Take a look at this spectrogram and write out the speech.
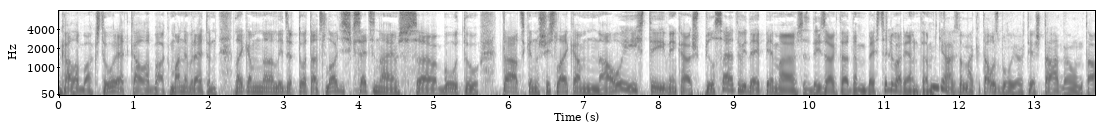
kā mhm. labāk stūrēt, kā labāk manevrēt. Un, laikam, līdz ar to tāds loģisks secinājums uh, būtu tāds, ka nu, šis laikam nav īsti vienkārši pilsēta vidē piemērs, drīzāk tādam bezceļu variantam. Jā, es domāju, ka tā uzbūve ir tieši tāda un tā,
